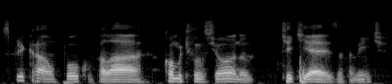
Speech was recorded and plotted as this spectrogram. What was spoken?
explicar um pouco, falar como que funciona, o que que é exatamente?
